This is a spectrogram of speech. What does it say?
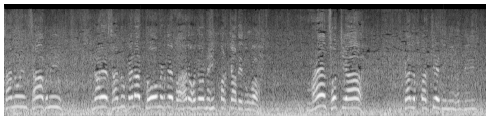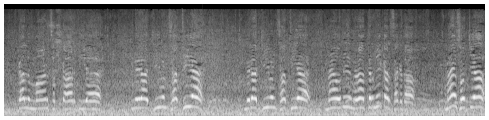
ਸਾਨੂੰ ਇਨਸਾਫ ਨਹੀਂ, ਨਾਲੇ ਸਾਨੂੰ ਕਹਿੰਦਾ 2 ਮਿੰਟ ਦੇ ਬਾਹਰ ਹੋ ਜਾਓ, ਨਹੀਂ ਪਰਚਾ ਦੇ ਦੂੰਗਾ। ਮੈਂ ਸੋਚਿਆ, ਗੱਲ ਪਰਚੇ ਦੀ ਨਹੀਂ ਹੁੰਦੀ। ਗੱਲ ਮਾਣ ਸਤਕਾਰ ਦੀ ਹੈ। ਮੇਰਾ ਜੀਵਨ ਸਾਥੀ ਹੈ। ਮੇਰਾ ਜੀਵਨ ਸਾਥੀ ਹੈ। ਮੈਂ ਉਹਦੀ ਨਿਰਾਦਰ ਨਹੀਂ ਕਰ ਸਕਦਾ। ਮੈਂ ਸੋਚਿਆ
